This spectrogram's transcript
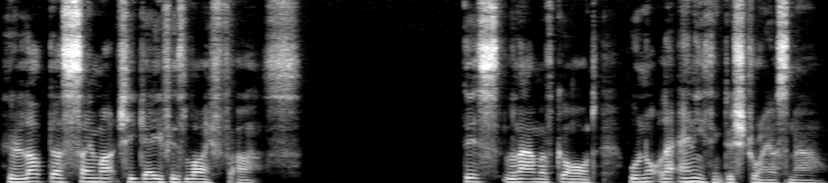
who loved us so much he gave his life for us. This Lamb of God will not let anything destroy us now.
